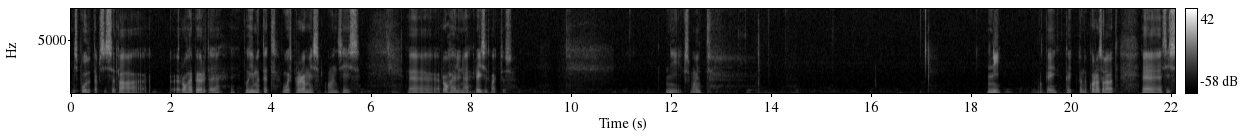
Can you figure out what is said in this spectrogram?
mis puudutab siis seda rohepöörde põhimõtet uues programmis, on siis roheline reisitoetus. nii, üks moment nii, okei okay,, kõik tundub korras olevat e,, siis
